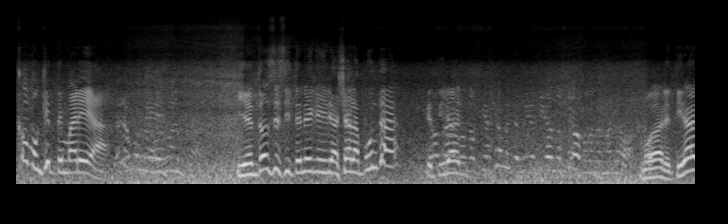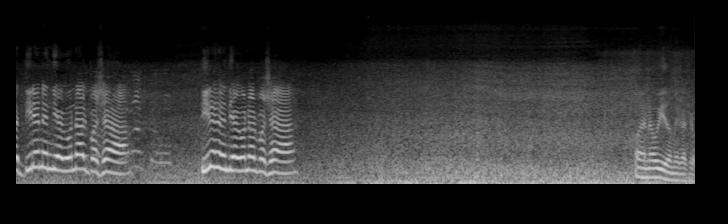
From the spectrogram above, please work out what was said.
¿Cómo que te marea? Claro, porque Y entonces si tenés que ir allá a la punta, que No, tirar. Cuando fui allá me terminé tirando Seba porque me mareaba. Vos dale, tirá- tiren en diagonal para allá. Tiren en diagonal para allá. Bueno, no vi dónde cayó.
